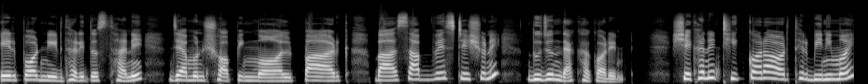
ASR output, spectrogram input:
এরপর নির্ধারিত স্থানে যেমন শপিং মল, পার্ক বা সাবওয়ে স্টেশনে দুজন দেখা করেন। সেখানে ঠিক করা অর্থের বিনিময়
